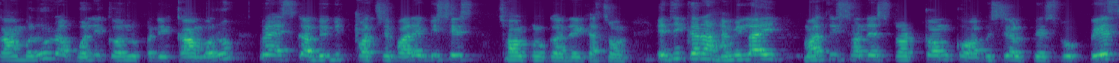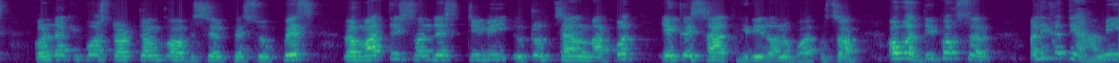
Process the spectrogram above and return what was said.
कामहरू र भोलि गर्नुपर्ने कामहरू र यसका विविध पक्षबारे विशेष छलफल गरिरहेका छौँ यतिखेर हामीलाई मातृ सन्देश डट कमको official Facebook page Gandaki post dot कमको अफिसियल फेसबुक पेज र मातृ सन्देश टिभी युट्युब च्यानल मार्फत एकैसाथ हेरिरहनु भएको छ। अब दिपक सर अलिकति हामी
